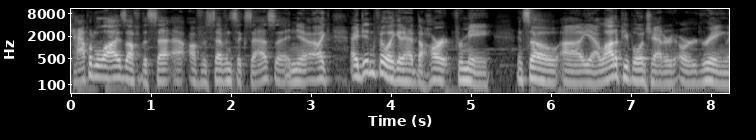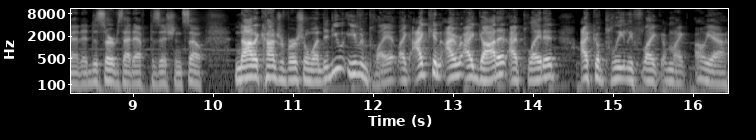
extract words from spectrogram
capitalize off the set off of seven success and you know like i didn't feel like it had the heart for me. And so uh, yeah a lot of people in chat are, are agreeing that it deserves that f position. So not a controversial one. Did you even play it? Like i can i, I got it. I played it. I completely like i'm like oh yeah.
